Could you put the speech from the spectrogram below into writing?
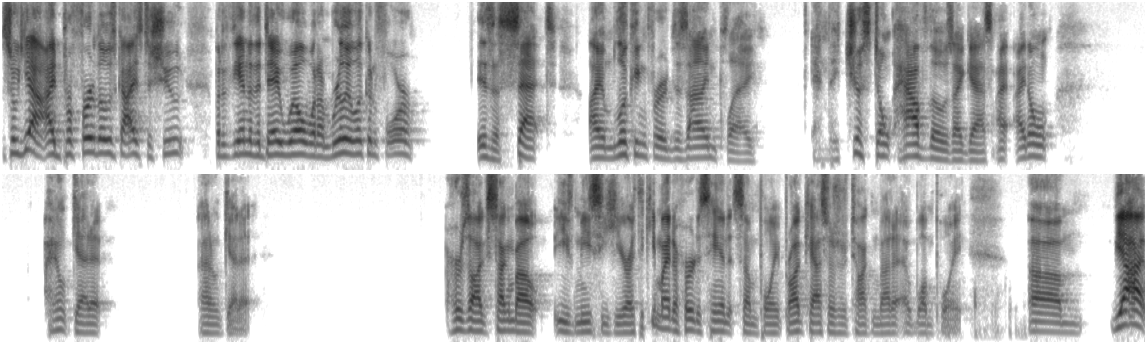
so yeah, I'd prefer those guys to shoot. But at the end of the day, Will, what I'm really looking for is a set. I am looking for a design play, and they just don't have those. I guess I, I don't. I don't get it. I don't get it. Herzog's talking about Yves Missi here. I think he might have hurt his hand at some point. Broadcasters are talking about it at one point. Um, yeah,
